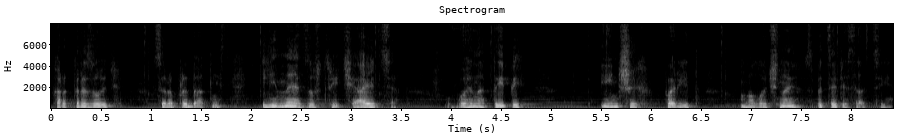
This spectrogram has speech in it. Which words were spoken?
характеризують сиропридатність, і не зустрічаються в генотипі інших порід молочної спеціалізації.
